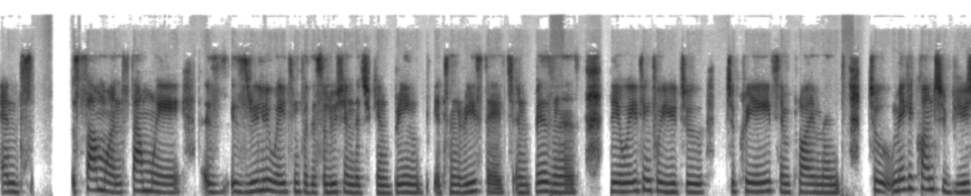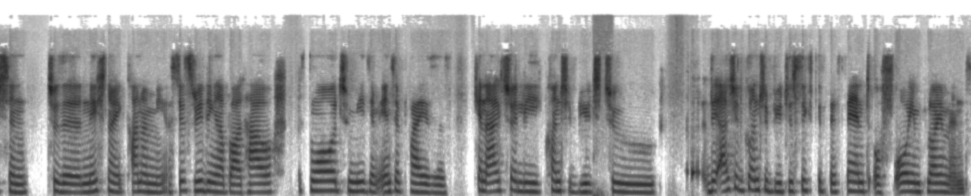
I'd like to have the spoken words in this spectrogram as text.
and someone somewhere is, is really waiting for the solution that you can bring. It's in research and business. They're waiting for you to to create employment to make a contribution to the national economy. I was just reading about how small to medium enterprises can actually contribute to, they actually contribute to 60% of all employment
